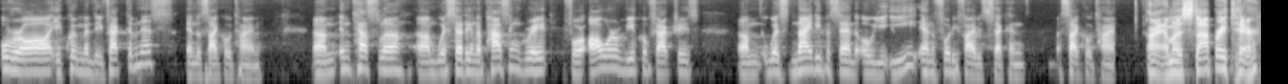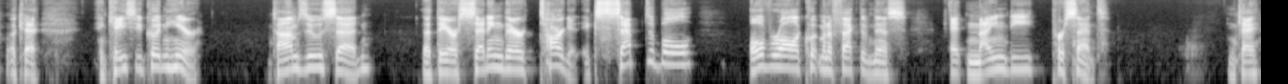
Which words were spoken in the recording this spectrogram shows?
overall equipment effectiveness and the cycle time. Um, in Tesla, um, we're setting the passing grade for our vehicle factories um, with 90% OEE and 45 second cycle time. All right, I'm going to stop right there. Okay. In case you couldn't hear, Tom Zhu said that they are setting their target, acceptable overall equipment effectiveness at 90%. Okay.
